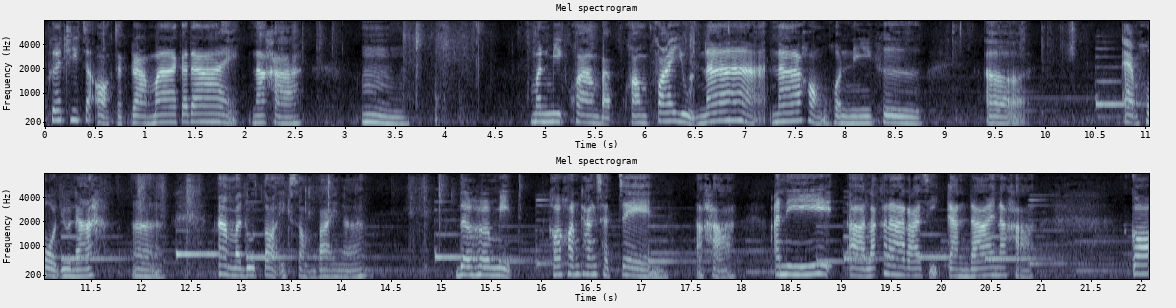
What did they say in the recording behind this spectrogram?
เพื่อที่จะออกจากดราม่าก็ได้นะคะ อืม มันมีความแบบความฝ้ายอยู่หน้าหน้าของคนนี้คือ เออแอบโหดอยู่นะ อ่า อะมาดูต่ออีกสองใบนะ The Hermit ก็ค่อนข้างชัดเจนนะคะ อันนี้ลัคนาราศีกันได้นะคะ ก็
